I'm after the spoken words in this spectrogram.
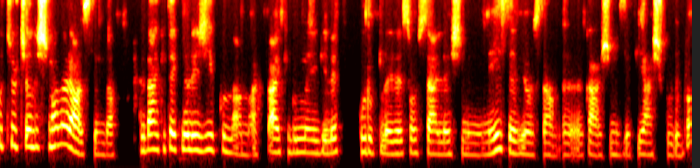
bu tür çalışmalar aslında. Belki teknolojiyi kullanmak, belki bununla ilgili grupları, sosyalleşmeyi, neyi seviyorsam e, karşımızdaki yaş grubu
